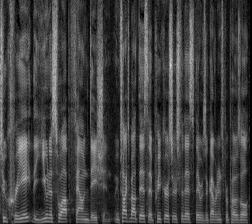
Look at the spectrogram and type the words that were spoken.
to create the Uniswap Foundation. We've talked about this, the precursors for this. There was a governance proposal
